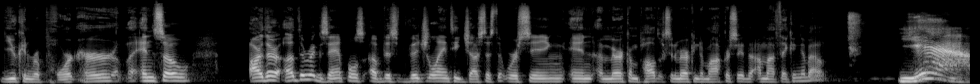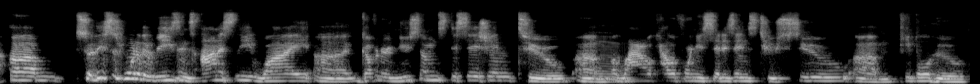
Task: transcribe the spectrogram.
you can report her. And so, are there other examples of this vigilante justice that we're seeing in American politics and American democracy that I'm not thinking about? Yeah. Um, so this is one of the reasons, honestly, why uh, Governor Newsom's decision to um, mm. allow California citizens to sue um, people who,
